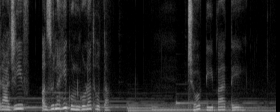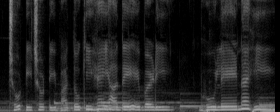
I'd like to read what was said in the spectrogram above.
राजीव अजूनही गुणगुणत होता. छोटी बातें, छोटी छोटी बातों की है यादें बड़ी। भूले नहीं,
